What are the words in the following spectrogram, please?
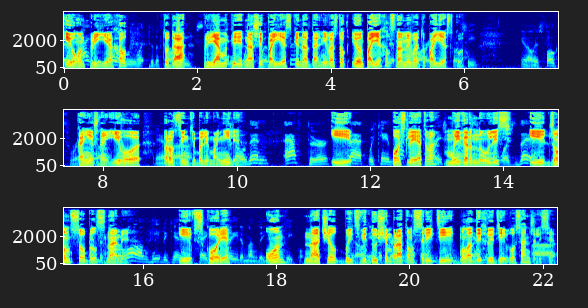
И он приехал туда прямо перед нашей поездкой на Дальний Восток. И он поехал с нами в эту поездку. Конечно, его родственники были в Маниле. И после этого мы вернулись, и Джон Со был с нами. И вскоре он начал быть ведущим братом среди молодых людей в Лос-Анджелесе.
